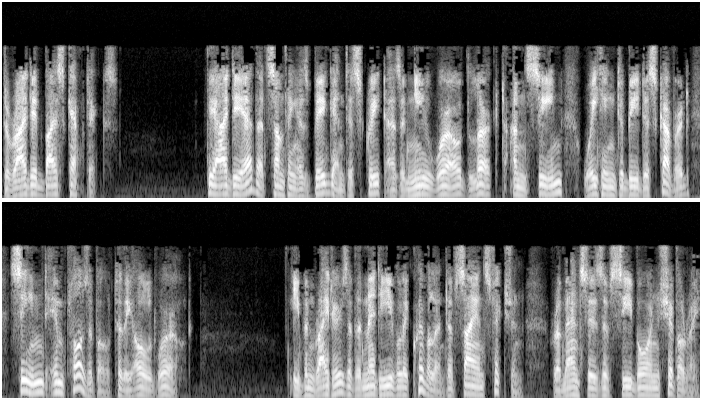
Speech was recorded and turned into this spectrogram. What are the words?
derided by skeptics. The idea that something as big and discreet as a new world lurked unseen, waiting to be discovered, seemed implausible to the old world. Even writers of the medieval equivalent of science fiction, romances of seaborne chivalry,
